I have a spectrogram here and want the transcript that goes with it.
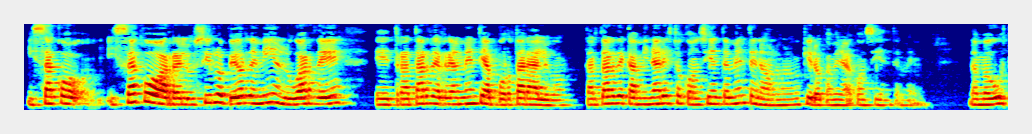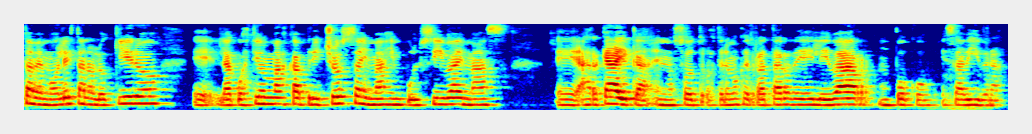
y, saco, y saco a relucir lo peor de mí en lugar de eh, tratar de realmente aportar algo. Tratar de caminar esto conscientemente, no, no, quiero caminar conscientemente. No me gusta, me molesta, no lo quiero. Eh, la cuestión más caprichosa y más impulsiva y más eh, arcaica en nosotros. Tenemos que tratar de elevar un poco esa vibra.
